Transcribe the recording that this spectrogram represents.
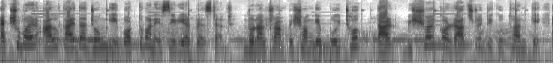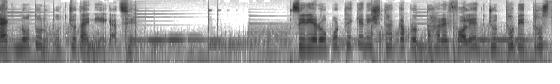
একসময়ের আল কায়দা জঙ্গি, বর্তমানে সিরিয়ার প্রেসিডেন্ট। ডোনাল্ড ট্রাম্পের সঙ্গে বৈঠক তার বিস্ময়কর রাজনৈতিক উত্থানকে এক নতুন উচ্চতায় নিয়ে গেছে। সিরিয়ার ওপর থেকে নিষেধাজ্ঞা প্রত্যাহারের ফলে যুদ্ধবিধ্বস্ত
